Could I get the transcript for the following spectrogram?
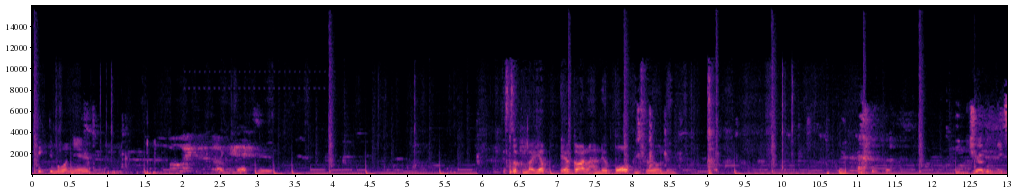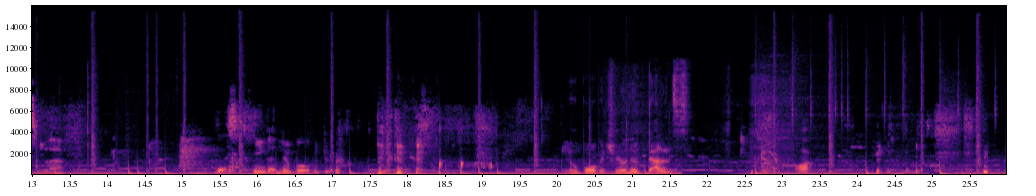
Kick the ball in the air. That's it. It's looking like your, your guard had no ball control, dude. The dribble makes me laugh. Yes, You ain't got no ball control. No ball control, no balance. Fuck.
